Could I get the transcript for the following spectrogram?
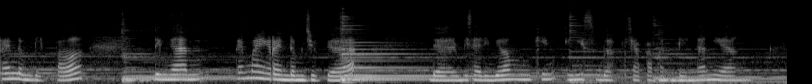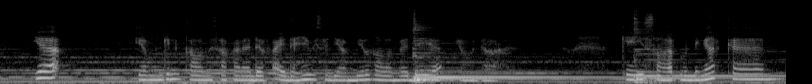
random people dengan tema yang random juga. Dan bisa dibilang mungkin ini sebuah percakapan ringan yang ya ya mungkin kalau misalkan ada faedahnya bisa diambil kalau nggak ada ya ya udahlah. Oke selamat mendengarkan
